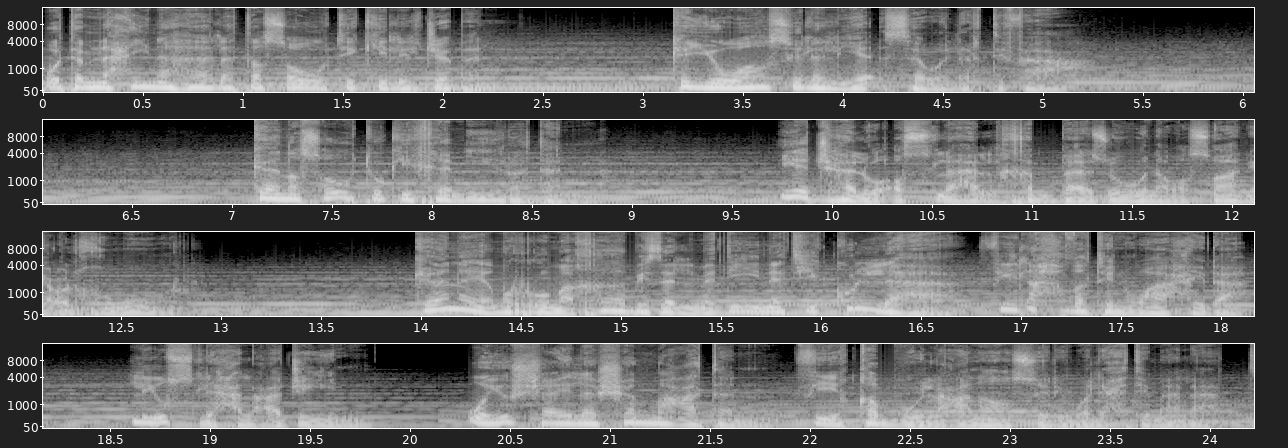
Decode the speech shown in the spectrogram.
وتمنحين هالة صوتك للجبل كي يواصل اليأس والارتفاع. كان صوتك خميرة يجهل أصلها الخبازون وصانع الخمور كان يمر مخابز المدينة كلها في لحظة واحدة ليصلح العجين ويشعل شمعة في قبو العناصر والاحتمالات.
